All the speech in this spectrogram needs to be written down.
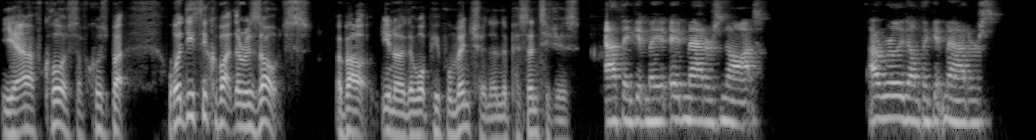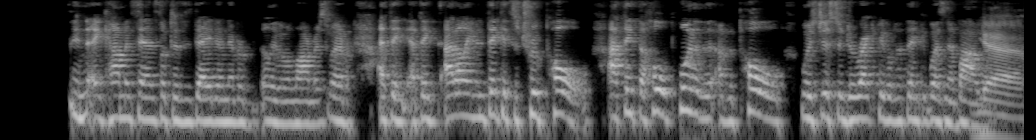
Yeah, of course, of course. But what do you think about the results? About you know the what people mention and the percentages? I think it may it matters not. I really don't think it matters. In, in common sense, looked at the data, never believe an alarmist, whatever. I think I think I don't even think it's a true poll. I think the whole point of the of the poll was just to direct people to think it wasn't a Bible. Yeah,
